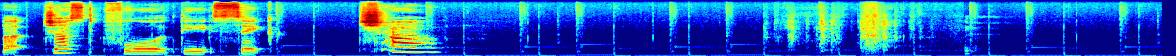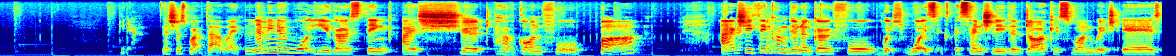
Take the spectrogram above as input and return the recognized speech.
But just for the sake Ciao. Let's just wipe that away. Let me know what you guys think I should have gone for, but I actually think I'm gonna go for which what is essentially the darkest one, which is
